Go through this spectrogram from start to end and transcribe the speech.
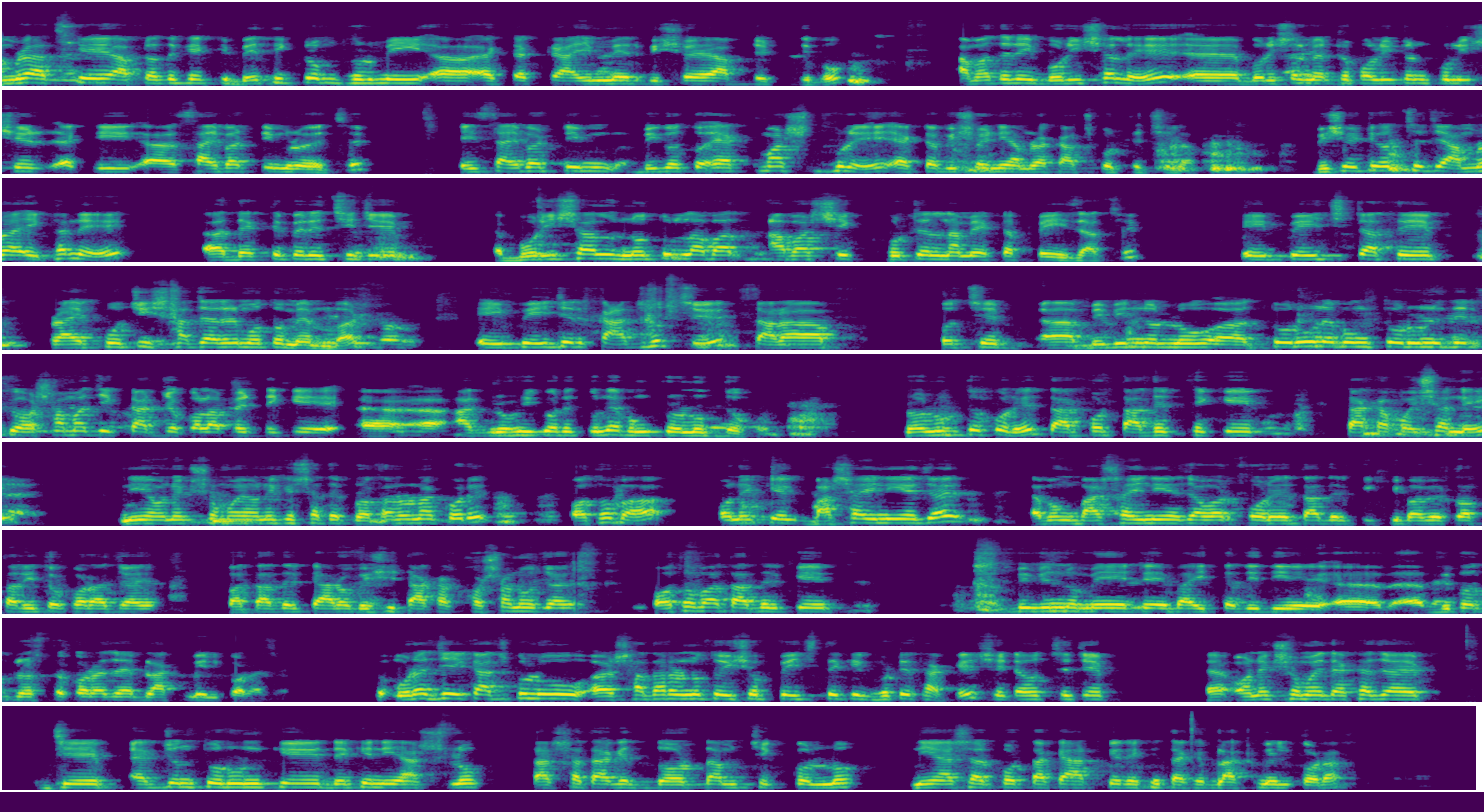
আমরা আজকে আপনাদেরকে একটি ব্যতিক্রম ধর্মী একটা ক্রাইমের বিষয়ে আপডেট দিব। আমাদের এই বরিশালে বরিশাল মেট্রোপলিটন পুলিশের একটি সাইবার টিম রয়েছে। এই সাইবার টিম বিগত এক মাস ধরে একটা বিষয় নিয়ে আমরা কাজ করতেছিলাম। বিষয়টি হচ্ছে যে আমরা এখানে দেখতে পেরেছি যে বরিশাল নতুল্লাবাদ আবাসিক হোটেল নামে একটা পেজ আছে। এই পেজটাতে প্রায় পঁচিশ হাজারের মতো মেম্বার এই পেজের কাজ হচ্ছে তারা হচ্ছে বিভিন্ন তরুণ এবং তরুণীদেরকে অসামাজিক কার্যকলাপের দিকে আগ্রহী করে তোলে এবং প্রলুব্ধ করে। প্রলুব্ধ করে তারপর তাদের থেকে টাকা পয়সা নেয়, নিয়ে অনেক সময় অনেকের সাথে প্রতারণা করে অথবা অনেকে বাসায় নিয়ে যায় এবং বাসায় নিয়ে যাওয়ার পরে তাদেরকে কীভাবে প্রতারিত করা যায় বা তাদেরকে আরও বেশি টাকা খসানো যায় অথবা তাদেরকে বিভিন্ন মেয়েটে বা ইত্যাদি দিয়ে বিপদগ্রস্ত করা যায়, ব্ল্যাকমেইল করা যায়। তো ওরা যে কাজগুলো সাধারণত এইসব পেজ থেকে ঘটে থাকে, সেটা হচ্ছে যে অনেক সময় দেখা যায় যে একজন তরুণকে ডেকে নিয়ে আসলো, তার সাথে আগে দরদাম চেক করল, নিয়ে আসার পর তাকে আটকে রেখে তাকে ব্ল্যাকমেইল করা।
